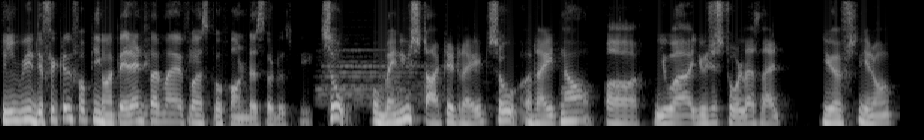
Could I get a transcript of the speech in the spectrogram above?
It'll be difficult for people. my parents were my first co-founders, so to speak. So when you started, right? So right now, uh, you are you just told us that you have you know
